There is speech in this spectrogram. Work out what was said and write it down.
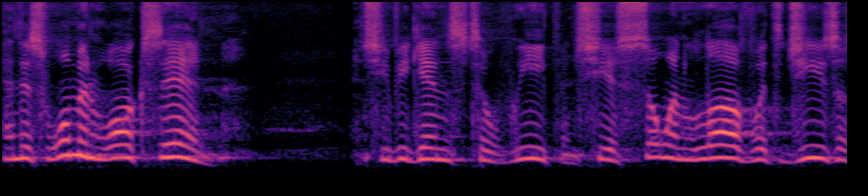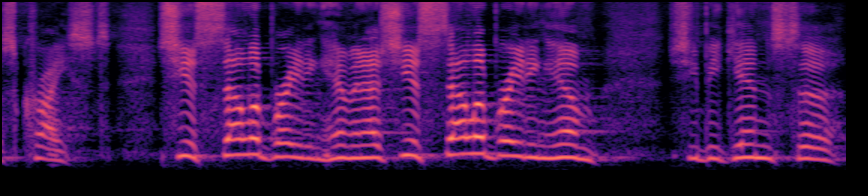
and this woman walks in and she begins to weep, and she is so in love with Jesus Christ. She is celebrating him, and as she is celebrating him, she begins to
